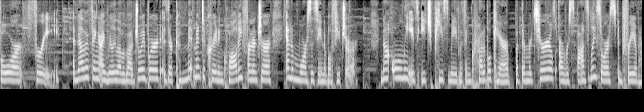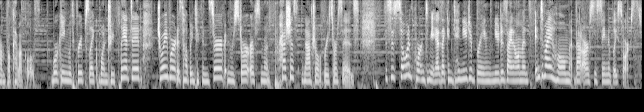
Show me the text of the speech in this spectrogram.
For free. Another thing I really love about Joybird is their commitment to creating quality furniture and a more sustainable future. Not only is each piece made with incredible care, but their materials are responsibly sourced and free of harmful chemicals. Working with groups like One Tree Planted, Joybird is helping to conserve and restore Earth's most precious natural resources. This is so important to me as I continue to bring new design elements into my home that are sustainably sourced.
